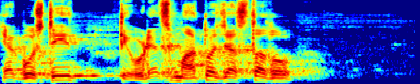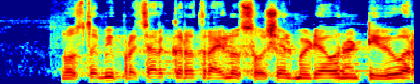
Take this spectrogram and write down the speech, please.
ह्या गोष्टी तेवढ्याच महत्त्वाच्या असतात हो. नुसतं मी प्रचार करत राहिलो सोशल मीडियावर आणि टी व्हीवर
